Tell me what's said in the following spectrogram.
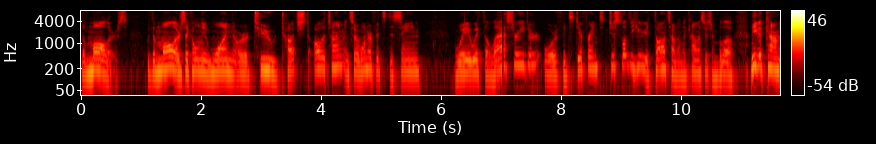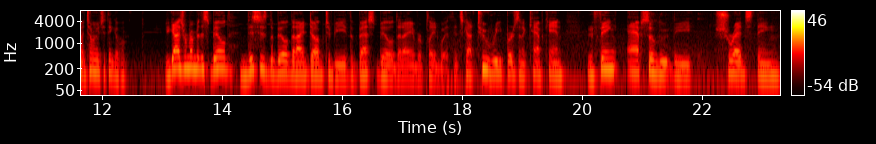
The Maulers. With the Maulers, like only one or two touched all the time, and so I wonder if it's the same way with the lacerator or if it's different. Just love to hear your thoughts on it in the comment section below. Leave a comment. Tell me what you think of them. You guys remember this build? This is the build that I dubbed to be the best build that I ever played with. It's got two Reapers and a Kapkan. The thing absolutely shreds thing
